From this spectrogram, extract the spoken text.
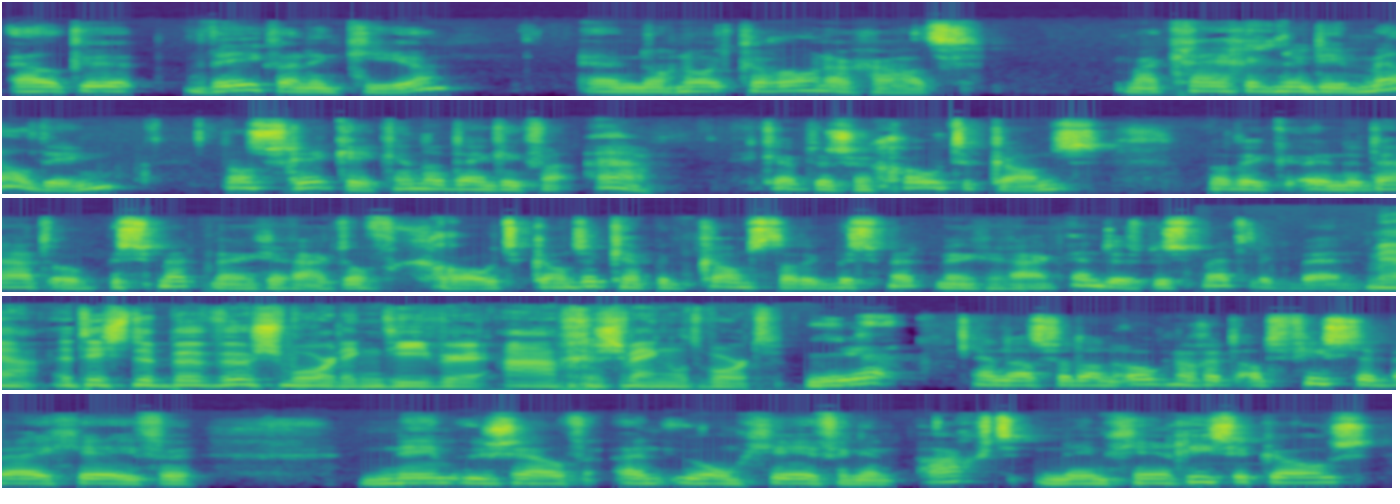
elke week wel een keer. En nog nooit corona gehad. Maar krijg ik nu die melding, dan schrik ik. En dan denk ik van, ah, ik heb dus een grote kans dat ik inderdaad ook besmet ben geraakt. Of grote kans, ik heb een kans dat ik besmet ben geraakt en dus besmettelijk ben. Ja, het is de bewustwording die weer aangezwengeld wordt. Ja, en als we dan ook nog het advies erbij geven Neem uzelf en uw omgeving in acht. Neem geen risico's.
